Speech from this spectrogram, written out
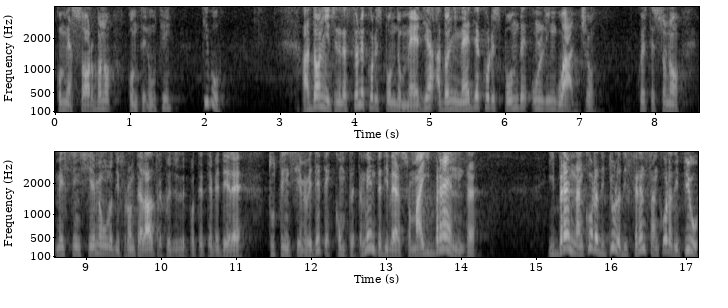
come assorbono contenuti TV. Ad ogni generazione corrisponde un media, ad ogni media corrisponde un linguaggio. Queste sono messe insieme uno di fronte all'altro e quindi le potete vedere tutte insieme. Vedete, è completamente diverso, ma i brand i brand ancora di più, la differenza ancora di più.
